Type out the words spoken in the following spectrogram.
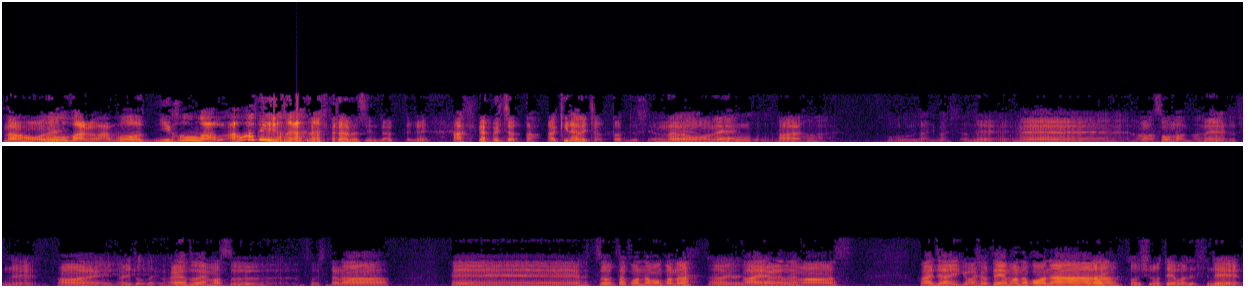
なるほどね。オーバルはもう日本は合わねえよな、なんて話になってね。諦めちゃった。諦めちゃったんですよね。なるほどね。うん、はいはい。ありましたね。ねえ。あそうなんだね。そうですね。はい。ありがとうございます。ありがとうございます。そしたら、えー、普通ったこんなもんかな？はい、ありがとうございます。はい、ありがとうございます。はい、じゃあ行きましょう。テーマのコーナー。はい、今週のテーマですね、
